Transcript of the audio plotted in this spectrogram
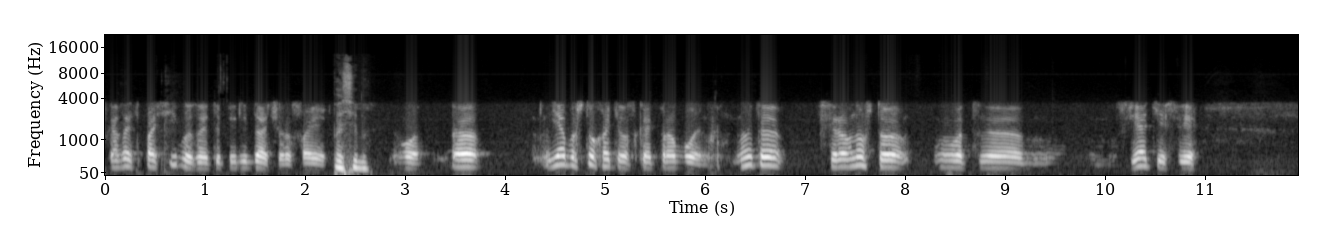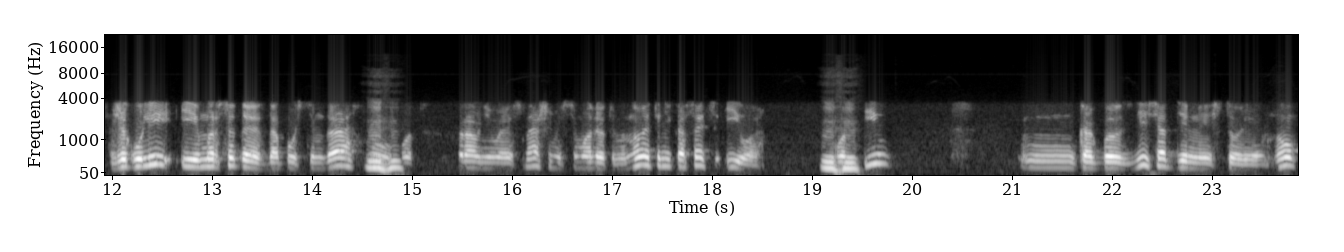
сказать спасибо за эту передачу, Рафаэль. Спасибо. Вот. Э, я бы что хотел сказать про Боинг. Ну, это все равно, что вот э, взять, если Жигули и Мерседес, допустим, да, угу. ну, вот сравнивая с нашими самолетами, но это не касается Ила. Угу. Вот Ил как бы здесь отдельная история. Ну,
